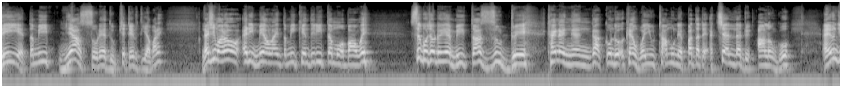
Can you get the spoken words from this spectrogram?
လေးရဲ့သမီးမြဆိုတဲ့သူဖြစ်တယ်လို့သိရပါတယ်။လက်ရှိမှာတော့အဲ့ဒီမင်းအွန်လိုင်းသမီးခင်သီတမွန်ပါဝဲစစ်ဗိုလ်ချုပ်တွေရဲ့မိသားစုတွေထိုင်းနိုင်ငံကကွန်ဒိုအခန်းဝယ်ယူထားမှုနဲ့ပတ်သက်တဲ့အချက်အလက်တွေအားလုံးကို UNG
